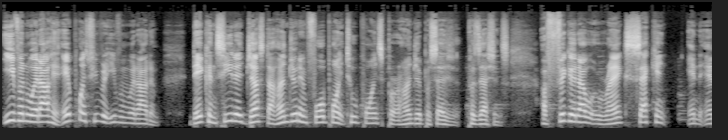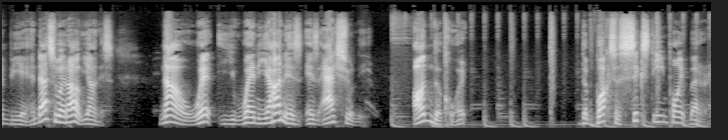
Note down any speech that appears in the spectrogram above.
even without him. 8 points fewer even without him. They conceded just 104.2 points per 100 possessions. A figure that would rank second in the NBA, and that's without Giannis. Now, when when Giannis is actually on the court, the Bucks are 16 point better.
